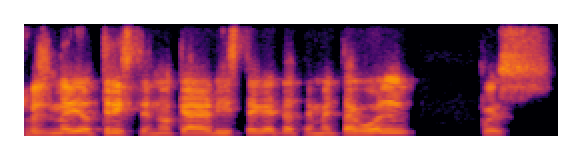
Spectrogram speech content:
pues medio triste, ¿no? Que Aristegueta te meta gol, pues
